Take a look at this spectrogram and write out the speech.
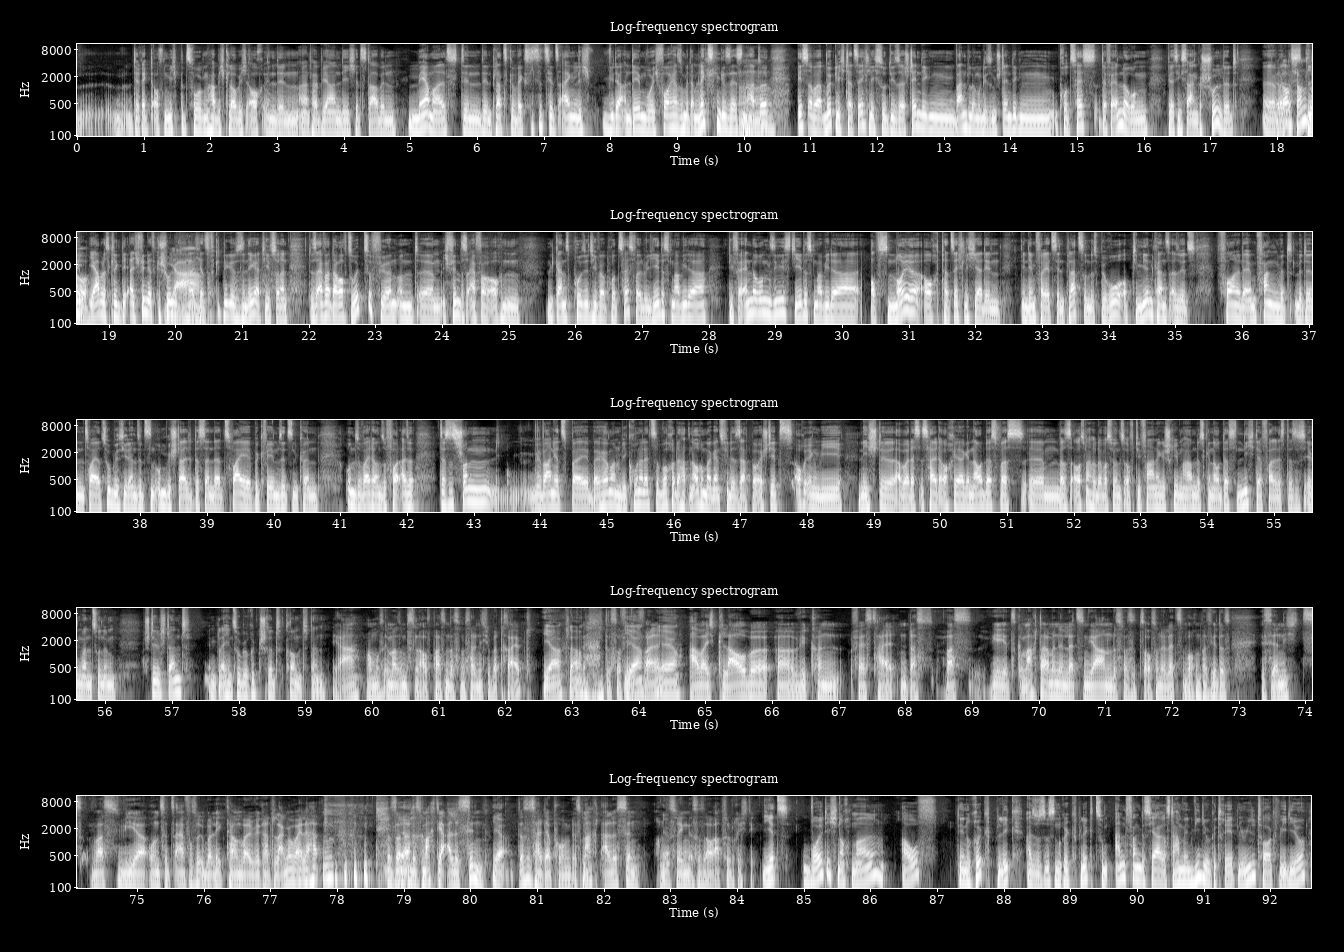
direkt auf mich bezogen habe ich, glaube ich, auch in den anderthalb Jahren, die ich jetzt da bin, mehrmals den, den Platz gewechselt. Sitze jetzt eigentlich wieder an dem, wo ich vorher so mit am längsten gesessen hatte. Ist aber wirklich tatsächlich so dieser ständigen Wandlung und diesem ständigen Prozess der Veränderung, ich will jetzt nicht sagen geschuldet. Äh, doch, das schon klingt, so. Ja, aber das klingt, ich finde jetzt geschuldet, Ja. vielleicht jetzt klingt das negativ, sondern das ist einfach darauf zurückzuführen und ähm, ich finde das einfach auch ein, ein ganz positiver Prozess, weil du jedes Mal wieder die Veränderungen siehst, jedes Mal wieder aufs Neue auch tatsächlich ja den, in dem Fall jetzt den Platz und das Büro optimieren kannst. Also jetzt vorne der Empfang wird mit den zwei Azubis, die dann sitzen, umgestaltet, dass dann da zwei bequem sitzen können und so weiter und so fort. Also das ist schon, wir waren jetzt bei, bei Hörmann und Vikrona letzte Woche, da hatten auch immer ganz viele gesagt, bei euch steht es auch irgendwie nicht still. Aber das ist halt auch ja genau das, was, ähm, was es ausmacht oder was wir uns auf die Fahne geschrieben haben, dass genau das nicht der Fall ist, dass es irgendwann zu einem Stillstand im gleichen Zuge Rückschritt kommt, dann. Ja, man muss immer so ein bisschen aufpassen, dass man es halt nicht übertreibt. Ja, klar. Das auf jeden Ja, Fall. ja, ja. Aber ich glaube, äh, wir können festhalten, dass was wir jetzt gemacht haben in den letzten Jahren und das, was jetzt auch so in den letzten Wochen passiert ist, ist ja nichts, was wir uns jetzt einfach so überlegt haben, weil wir gerade Langeweile hatten, sondern das macht ja alles Sinn. Ja. Das ist halt der Punkt. Es macht alles Sinn. Und deswegen ist es auch absolut richtig. Jetzt wollte ich noch mal auf den Rückblick, also es ist ein Rückblick zum Anfang des Jahres. Da haben wir ein Video gedreht, ein Real Talk Video.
